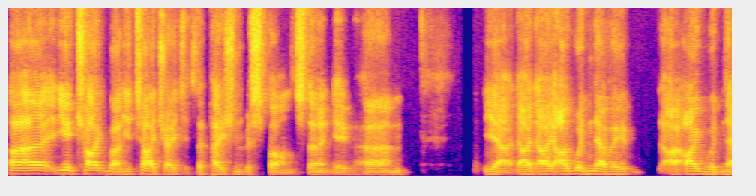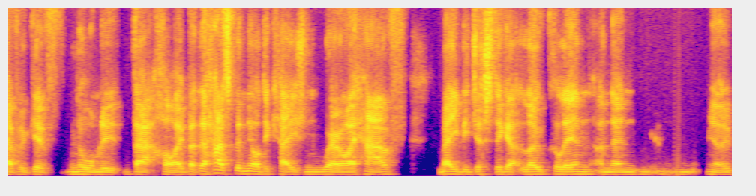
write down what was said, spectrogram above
Uh, you try well, you titrate it to the patient response, don't you? Um, yeah, I, I, I, would never, I, I, would never give normally that high, but there has been the odd occasion where I have, maybe just to get local in and then you know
